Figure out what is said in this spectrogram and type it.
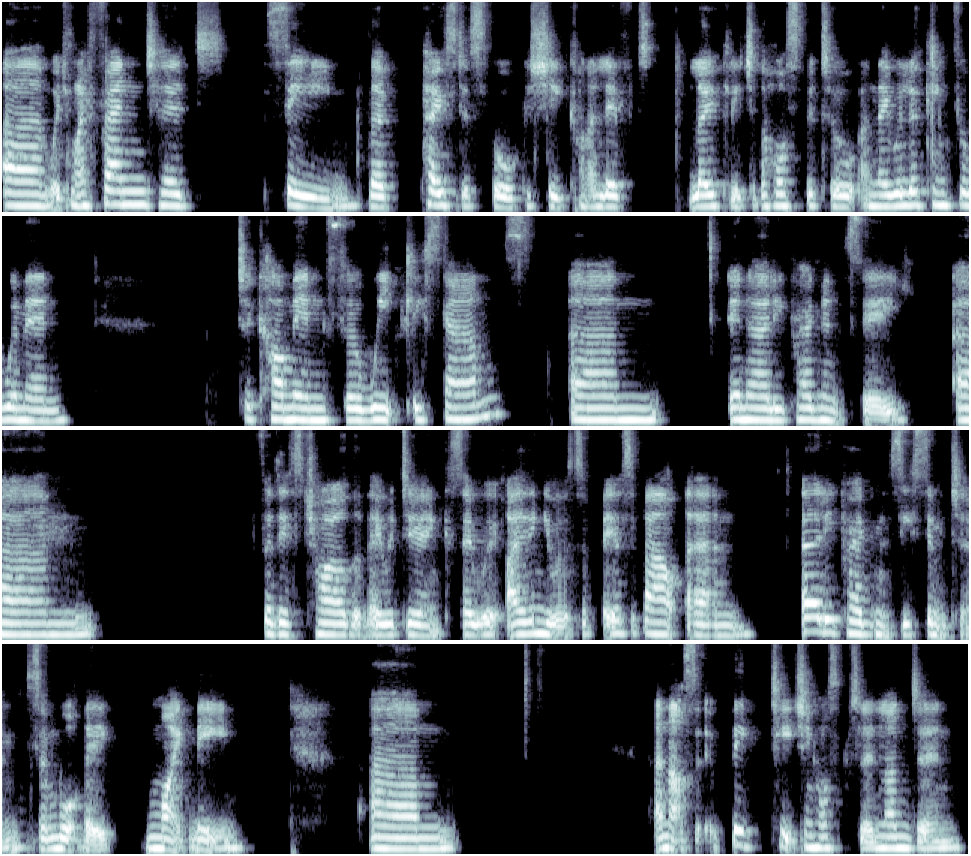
um, which my friend had seen the posters for because she kind of lived locally to the hospital and they were looking for women to come in for weekly scans um, in early pregnancy um, for this trial that they were doing. So I think it was it was about um, early pregnancy symptoms and what they might mean. Um, and that's a big teaching hospital in London.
